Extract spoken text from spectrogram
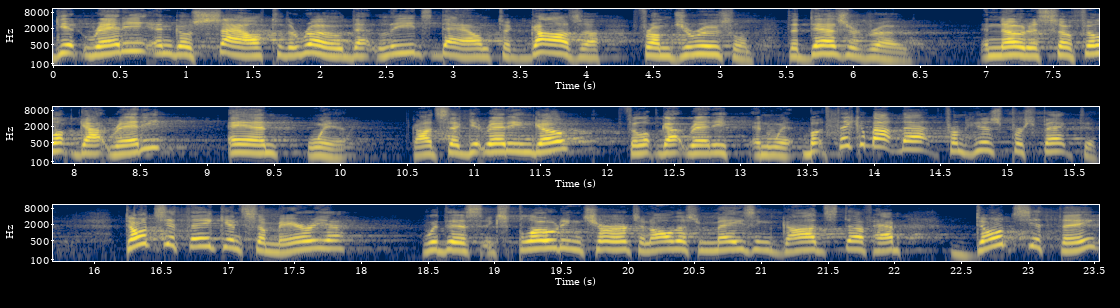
Get ready and go south to the road that leads down to Gaza from Jerusalem, the desert road. And notice, so Philip got ready and went. God said, Get ready and go. Philip got ready and went. But think about that from his perspective. Don't you think in Samaria, with this exploding church and all this amazing God stuff happening, don't you think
